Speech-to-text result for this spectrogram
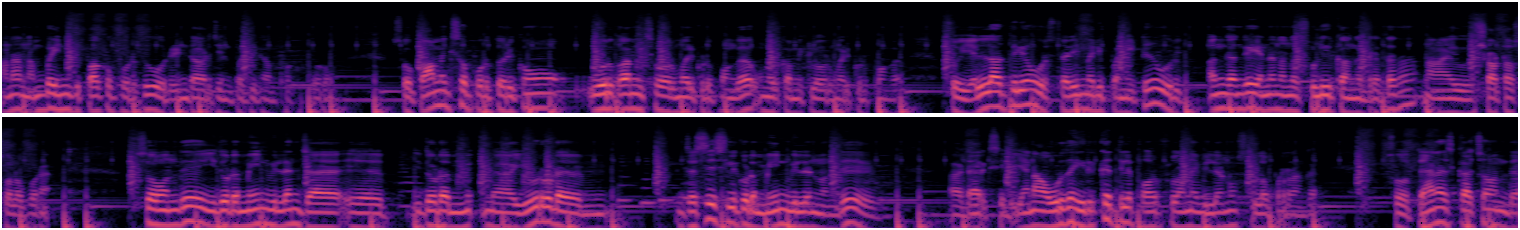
ஆனால் நம்ம இன்றைக்கி பார்க்க போகிறது ஒரு ரெண்டு ஆர்ஜின் பற்றி தான் பார்க்க போகிறோம் ஸோ காமிக்ஸை பொறுத்த வரைக்கும் ஒரு காமிக்ஸில் ஒரு மாதிரி கொடுப்பாங்க இன்னொரு காமிக்கில் ஒரு மாதிரி கொடுப்பாங்க. ஸோ எல்லாத்துலேயும் ஒரு ஸ்டடி மாதிரி பண்ணிவிட்டு ஒரு அங்கங்கே என்னென்ன சொல்லியிருக்காங்கன்றத தான் நான் இது ஷார்ட்டாக சொல்ல போகிறேன் ஸோ வந்து இதோட மெயின் வில்லன் ஜ இதோட இவரோட ஜஸ்டிஸ் லீக்கோட மெயின் வில்லன் வந்து டேரக்ட் சைடு ஏன்னா அவர் தான் இருக்கத்திலே பவர்ஃபுல்லான வில்லனும் சொல்லப்படுறாங்க. ஸோ தேனஸ்காச்சும் அந்த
